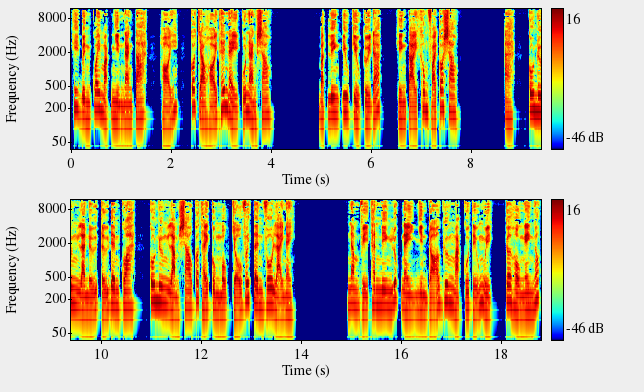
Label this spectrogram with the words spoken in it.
Hi Bình quay mặt nhìn nàng ta, hỏi, có chào hỏi thế này của nàng sao? Bạch Liên yêu kiều cười đáp, hiện tại không phải có sao? À, cô nương là nữ tử đêm qua, cô nương làm sao có thể cùng một chỗ với tên vô lại này? Năm vị thanh niên lúc này nhìn rõ gương mặt của Tiểu Nguyệt, cơ hồ ngây ngốc,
